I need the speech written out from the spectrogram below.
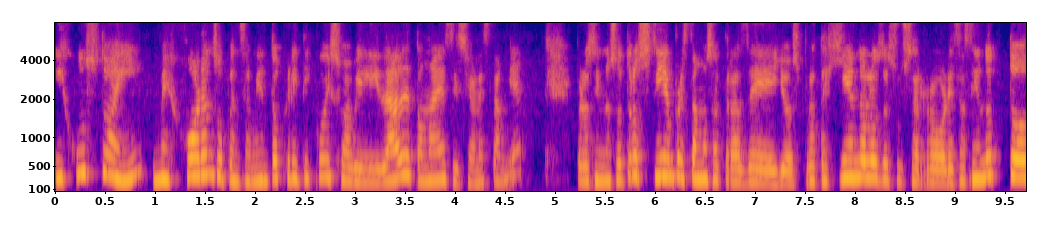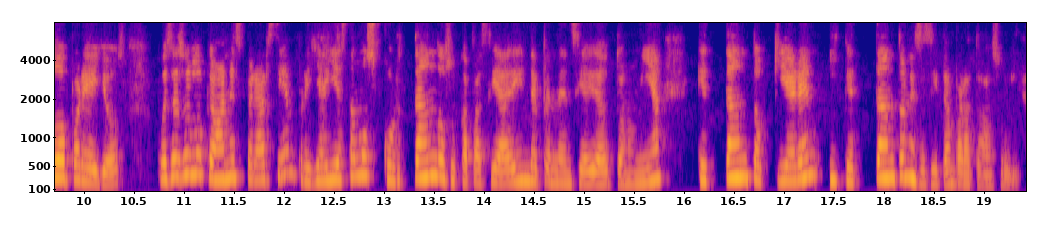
Y justo ahí mejoran su pensamiento crítico y su habilidad de toma de decisiones también. Pero si nosotros siempre estamos atrás de ellos, protegiéndolos de sus errores, haciendo todo por ellos, pues eso es lo que van a esperar siempre. Y ahí estamos cortando su capacidad de independencia y de autonomía que tanto quieren y que tanto necesitan para toda su vida.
